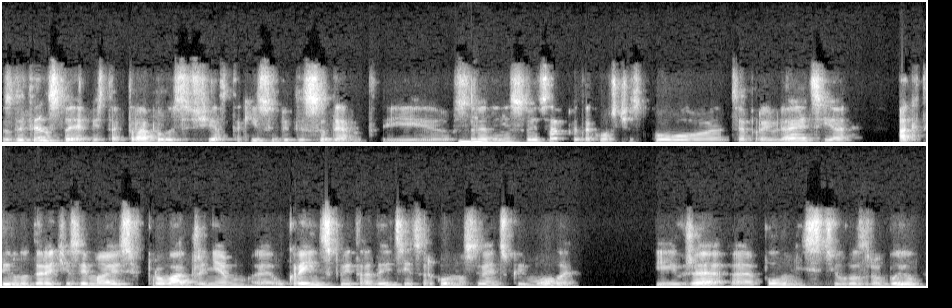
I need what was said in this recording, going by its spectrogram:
з дитинства якось так трапилося, що я такий собі дисидент. І всередині своєї церкви також частково це проявляється. Я активно, до речі, займаюся впровадженням е, української традиції церковно-слов'янської мови і вже е, повністю розробив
